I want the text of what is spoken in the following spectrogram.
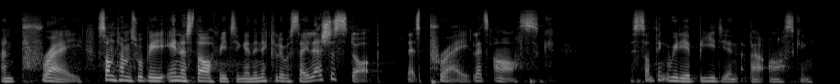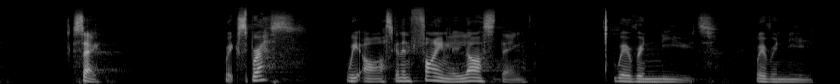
and pray. Sometimes we'll be in a staff meeting and then Nicola will say, Let's just stop. Let's pray. Let's ask. There's something really obedient about asking. So, we express, we ask, and then finally, last thing, we're renewed. We're renewed.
